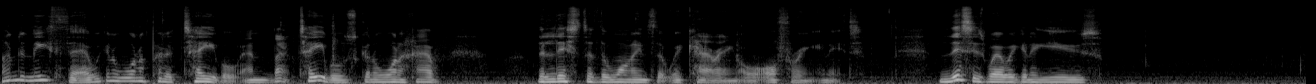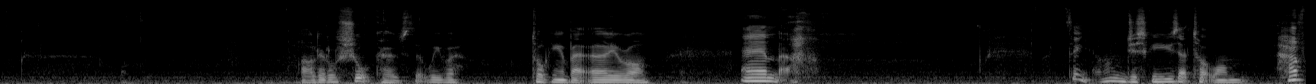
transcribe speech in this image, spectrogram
underneath there, we're going to want to put a table. And that table is going to want to have the list of the wines that we're carrying or offering in it. This is where we're going to use our little shortcodes that we were talking about earlier on. And uh, I think I'm just going to use that top one. Have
